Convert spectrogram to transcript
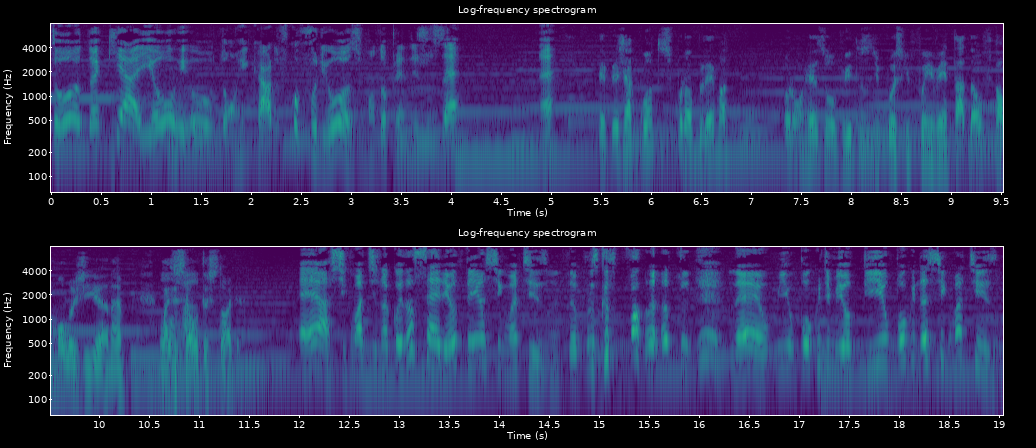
todo é que aí o, o Dom Ricardo ficou furioso, mandou prender José, né? Você veja quantos problemas foram resolvidos depois que foi inventada a oftalmologia, né? Mas isso é outra história. É, astigmatismo é coisa séria. Eu tenho astigmatismo, então é por isso que eu tô falando, né? Um, pouco de miopia, um pouco de astigmatismo.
